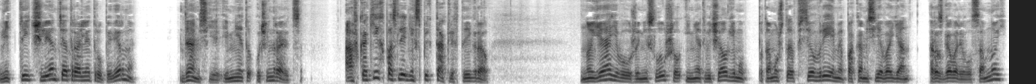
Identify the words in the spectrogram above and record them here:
Ведь ты член театральной труппы, верно?» «Да, мсье, и мне это очень нравится». «А в каких последних спектаклях ты играл?» Но я его уже не слушал и не отвечал ему, потому что все время, пока мсье Ваян разговаривал со мной,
